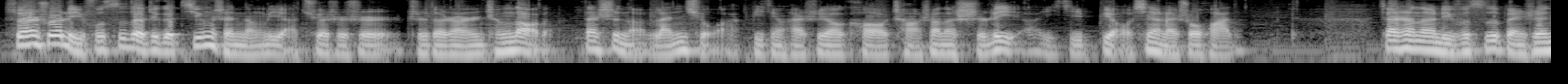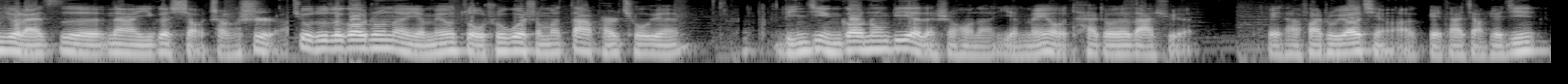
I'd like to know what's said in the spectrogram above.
虽然说里弗斯的这个精神能力啊，确实是值得让人称道的，但是呢，篮球啊，毕竟还是要靠场上的实力啊以及表现来说话的。加上呢，里弗斯本身就来自那样一个小城市，就读的高中呢，也没有走出过什么大牌球员。临近高中毕业的时候呢，也没有太多的大学。给他发出邀请啊，给他奖学金。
